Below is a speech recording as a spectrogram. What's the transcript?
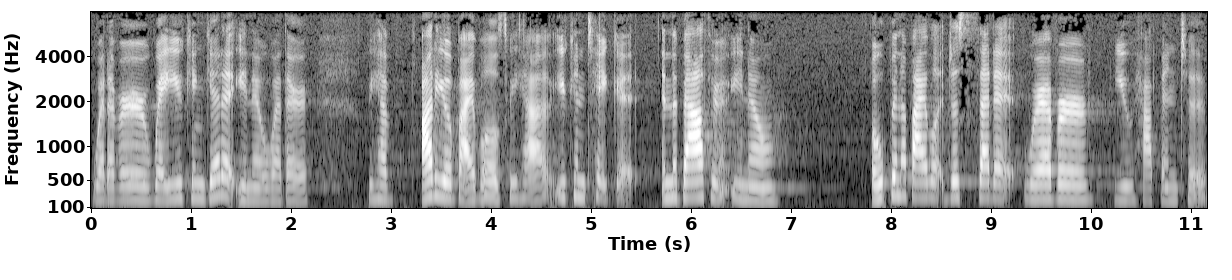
whatever way you can get it, you know, whether we have audio Bibles, we have, you can take it in the bathroom, you know, open a Bible, just set it wherever you happen to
